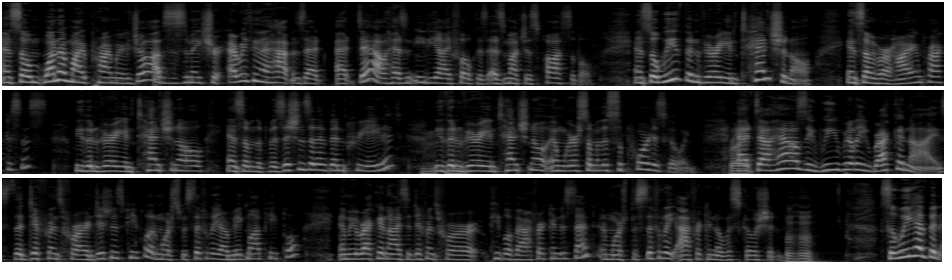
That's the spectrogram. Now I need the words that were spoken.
And so one of my primary jobs is to make sure everything that happens at, at Dal has an EDI focus as much as possible. And so we've been very intentional in some of our hiring practices. We've been very intentional in some of the positions that have been created. We've been mm-hmm. very intentional in where some of the support is going. Right. At Dalhousie, we really recognize the difference for our Indigenous people, and more specifically our Mi'kmaq people, and we recognize the difference for our people of African descent, and more specifically African Nova Scotian. Mm-hmm. So we have been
